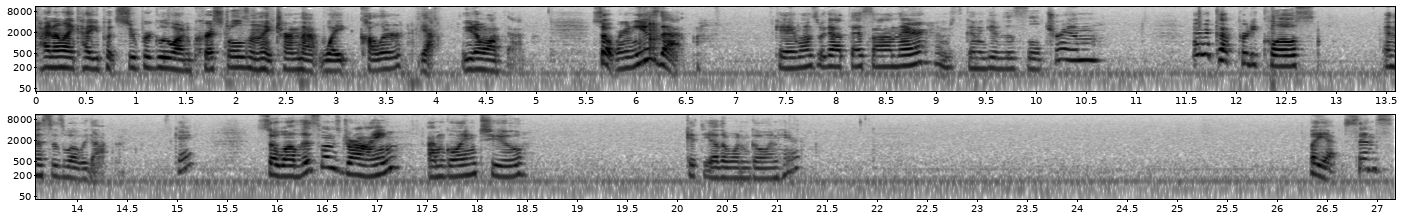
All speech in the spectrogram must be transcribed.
Kind of like how you put super glue on crystals and they turn that white color. Yeah, you don't want that. So we're going to use that. Okay, once we got this on there, I'm just going to give this a little trim. I'm going to cut pretty close, and this is what we got. Okay, so while this one's drying, I'm going to get the other one going here. But yeah, since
